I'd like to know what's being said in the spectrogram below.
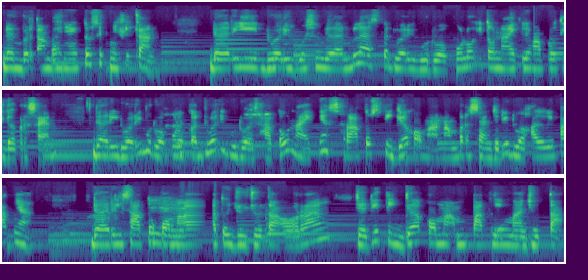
Dan bertambahnya itu signifikan. Dari 2019 ke 2020 itu naik 53 persen. Dari 2020 ke 2021 naiknya 103,6 persen. Jadi dua kali lipatnya. Dari 1,7 juta orang jadi 3,45 juta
